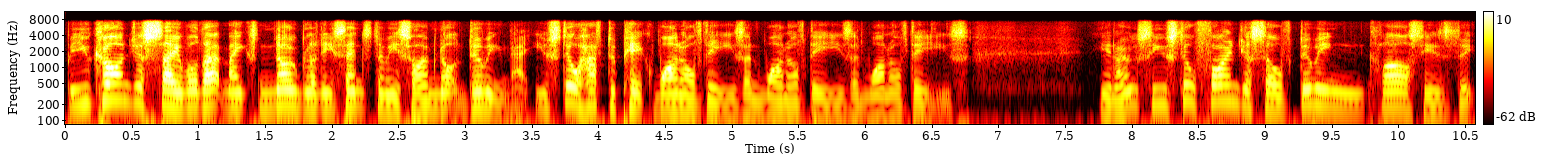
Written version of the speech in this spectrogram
but you can't just say, well, that makes no bloody sense to me, so I'm not doing that. You still have to pick one of these and one of these and one of these. You know, so you still find yourself doing classes that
